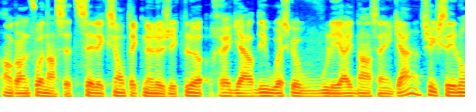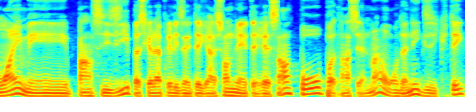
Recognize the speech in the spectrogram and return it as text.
encore une fois, dans cette sélection technologique-là, regardez où est-ce que vous voulez être dans cinq ans. Je sais que c'est loin, mais pensez-y parce que là, après, les intégrations deviennent intéressantes pour potentiellement, à un moment donné, exécuter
